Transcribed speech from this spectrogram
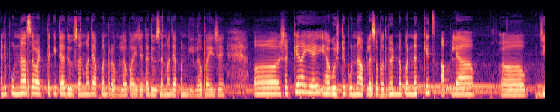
आणि पुन्हा असं वाटतं की त्या दिवसांमध्ये आपण रमलं पाहिजे त्या दिवसांमध्ये आपण गेलं पाहिजे. शक्य नाही आहे ह्या गोष्टी पुन्हा आपल्यासोबत घडणं पण नक्कीच आपल्या जी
